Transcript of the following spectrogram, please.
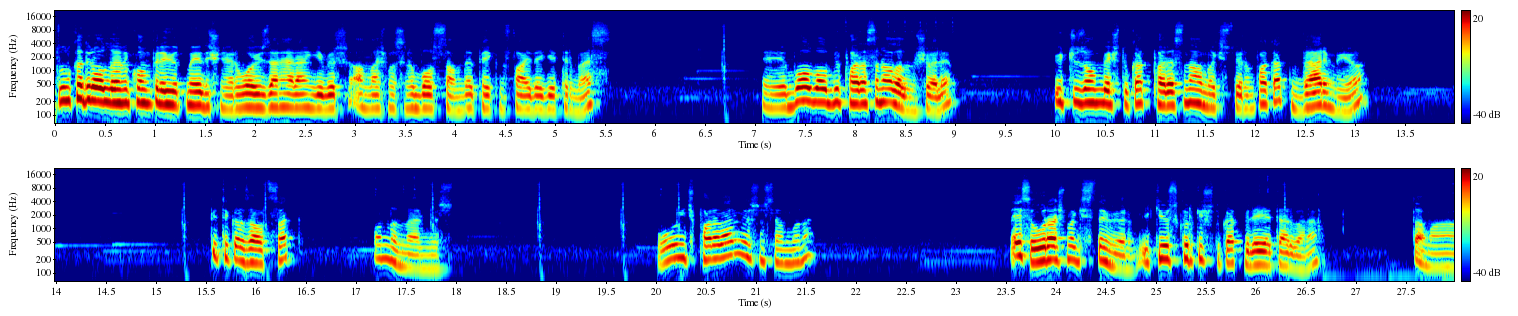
Dulkadiroğullarını komple yutmayı düşünüyorum. O yüzden herhangi bir anlaşmasını bozsam da pek bir fayda getirmez. Ee, bol bol bir parasını alalım şöyle. 315 dukat parasını almak istiyorum fakat vermiyor. Bir tık azaltsak onu da mı vermiyorsun? O hiç para vermiyorsun sen bana. Neyse uğraşmak istemiyorum. 243 dukat bile yeter bana. Tamam.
